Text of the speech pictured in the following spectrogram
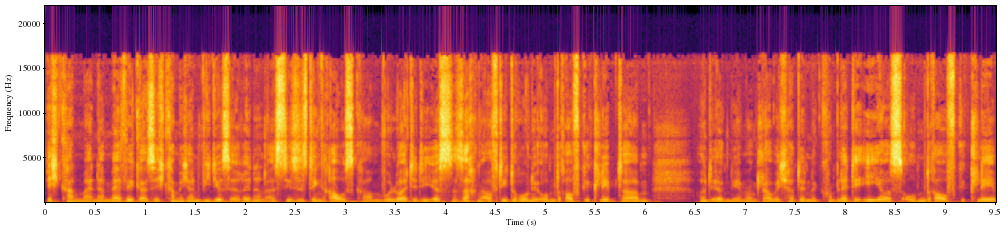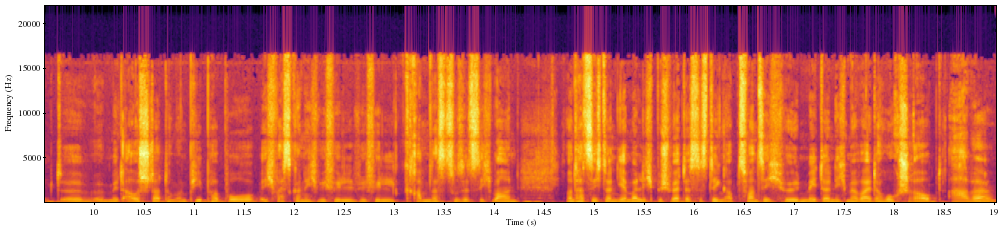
ich kann meiner Mavic, also ich kann mich an Videos erinnern, als dieses Ding rauskam, wo Leute die ersten Sachen auf die Drohne oben drauf geklebt haben und irgendjemand, glaube ich, hatte eine komplette EOS oben drauf geklebt äh, mit Ausstattung und Pipapo. Ich weiß gar nicht, wie viel, wie viel Gramm das zusätzlich waren und hat sich dann jämmerlich beschwert, dass das Ding ab 20 Höhenmeter nicht mehr weiter hochschraubt, aber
